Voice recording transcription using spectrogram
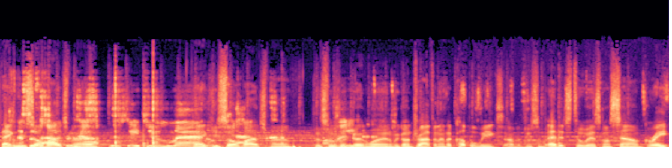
Thank you so much, man. I appreciate you, man. Thank you so much, man. This was a good one. We're gonna drop it in a couple weeks. I'm gonna do some edits to it. It's gonna sound great.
